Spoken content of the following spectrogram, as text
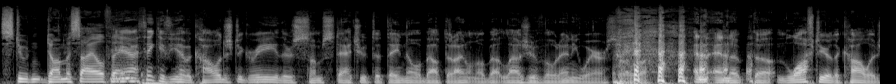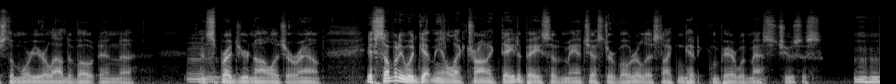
student domicile thing. Yeah, I think if you have a college degree, there's some statute that they know about that I don't know about allows you to vote anywhere. So, uh, and and the, the loftier the college, the more you're allowed to vote and uh, and spread your knowledge around. If somebody would get me an electronic database of Manchester voter list, I can get it compared with Massachusetts. Mm-hmm.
